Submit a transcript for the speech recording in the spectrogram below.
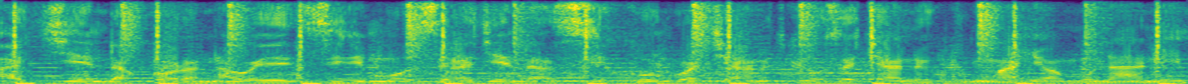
agenda akora nawe zirimo ziragenda zikundwa cyane twihuse cyane ku mwanya wa munani.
